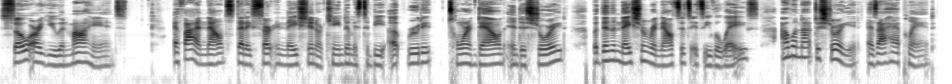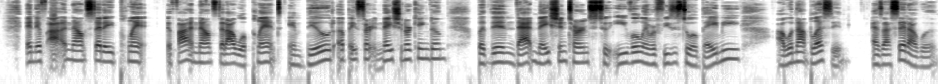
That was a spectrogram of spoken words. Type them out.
so are you in my hands. If I announce that a certain nation or kingdom is to be uprooted, torn down, and destroyed, but then the nation renounces its evil ways, I will not destroy it as I had planned. And if I announce that a plant if I announce that I will plant and build up a certain nation or kingdom, but then that nation turns to evil and refuses to obey me, I will not bless it, as I said I would.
